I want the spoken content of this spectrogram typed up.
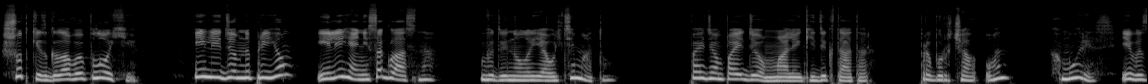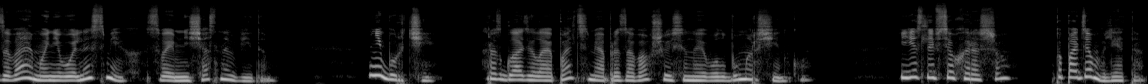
шутки с головой плохи. Или идем на прием, или я не согласна», — выдвинула я ультиматум. «Пойдем, пойдем, маленький диктатор», — пробурчал он, хмурясь и вызывая мой невольный смех своим несчастным видом. «Не бурчи», — разгладила я пальцами образовавшуюся на его лбу морщинку. «Если все хорошо, попадем в лето».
